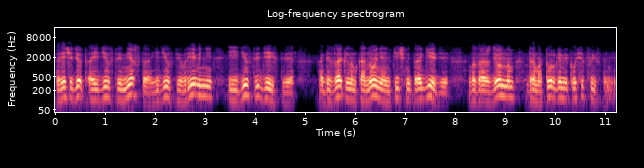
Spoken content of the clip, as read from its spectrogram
Речь идет о единстве места, единстве времени и единстве действия, обязательном каноне античной трагедии, возрожденном драматургами-классицистами.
